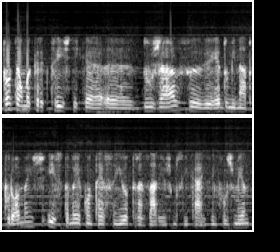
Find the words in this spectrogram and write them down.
Pronto, é uma característica uh, do jazz, é dominado por homens. Isso também acontece em outras áreas musicais, infelizmente.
